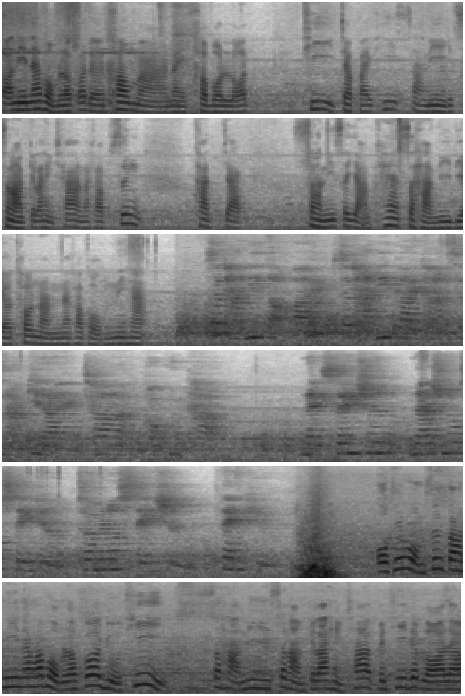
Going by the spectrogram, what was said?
ตอนนี้นะผมเราก็เดินเข้ามาในขบวนรถที่จะไปที่สถานีสนามกีฬาแห่งชาตินะครับ ซึ่งถัดจากสถานีสยามแค่สถานีเดียวเท่านั้นนะครับผมนี่ฮะสถานีต่อไปสถานีปลายทางสนามกีฬาแห่งชาติ ขอบคุณค่ะ Next station National Stadium Terminal Station Thank you โอเคผมซึ่งตอนนี้นะครับผมเราก็อยู่ที่สถานีสนามกีฬาแห่งชาติเป็นที่เรียบร้อยแล้ว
